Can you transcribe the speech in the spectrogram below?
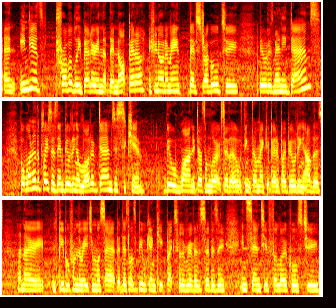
And India's probably better in that they're not better, if you know what I mean. They've struggled to build as many dams, but one of the places they're building a lot of dams is Sikkim. Build one, it doesn't work, so they'll think they'll make it better by building others. I don't know if people from the region will say it, but there's lots of people getting kickbacks for the rivers, so there's an incentive for locals to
